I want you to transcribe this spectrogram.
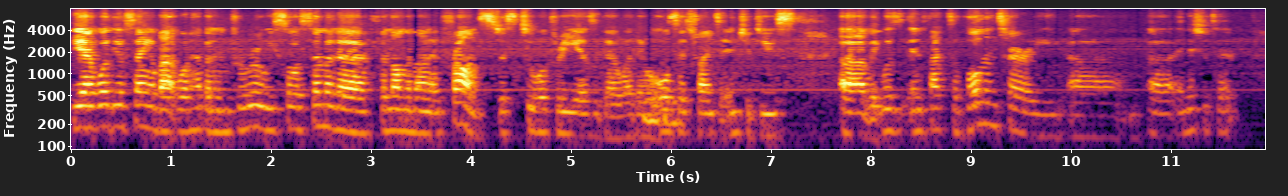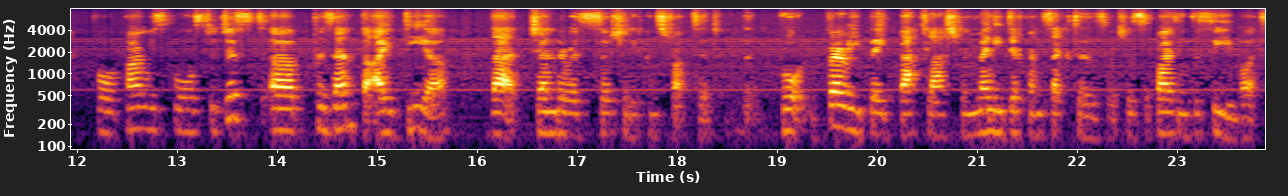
Yeah, what you're saying about what happened in Peru, we saw a similar phenomenon in France just two or three years ago, where they were Mhm. also trying to introduce. Um, it was in fact a voluntary uh, uh, initiative for primary schools to just uh, present the idea that gender is socially constructed. That brought very big backlash from many different sectors, which was surprising to see. But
